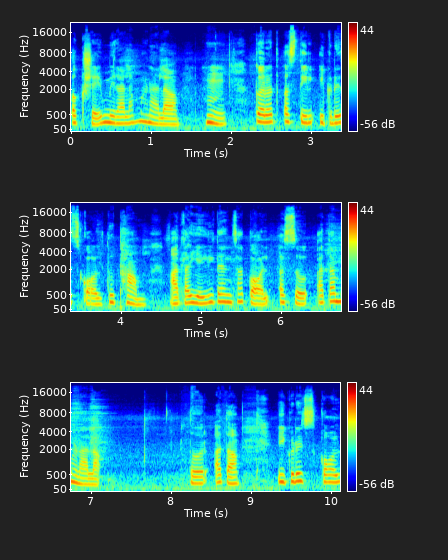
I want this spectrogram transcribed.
अक्षय मीराला म्हणाला. करत असतील इकडेच कॉल तू थांब. आता येईल त्यांचा कॉल असं आता म्हणाला. तर आता इकडेच कॉल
